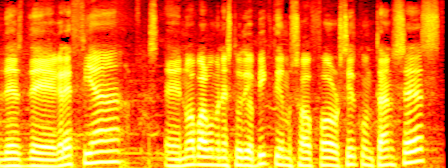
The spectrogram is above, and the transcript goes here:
desde Grecia. Eh, nuevo álbum en estudio Victims of Our Circumstances.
